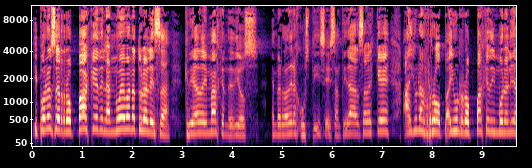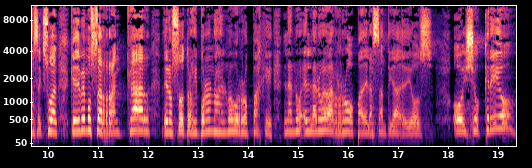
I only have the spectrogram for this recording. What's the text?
y ponerse el ropaje de la nueva naturaleza, creada a imagen de Dios en verdadera justicia y santidad. ¿Sabes qué? Hay una ropa, hay un ropaje de inmoralidad sexual que debemos arrancar de nosotros y ponernos el nuevo ropaje, la, la nueva ropa de la santidad de Dios. Hoy yo creo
